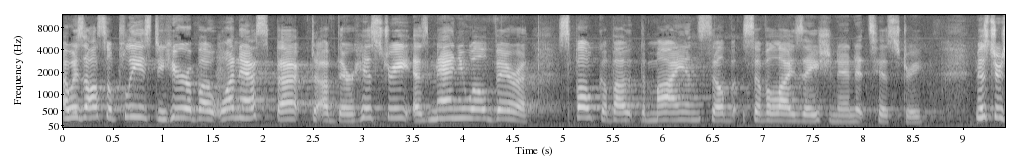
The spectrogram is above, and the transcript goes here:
I was also pleased to hear about one aspect of their history as Manuel Vera spoke about the Mayan civilization and its history. Mr.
